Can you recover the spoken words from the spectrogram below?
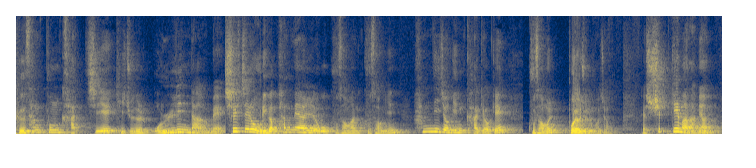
그 상품 가치의 기준을 올린 다음에 실제로 우리가 판매하려고 구성한 구성인 합리적인 가격의 구성을 보여주는 거죠. 그러니까 쉽게 말하면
